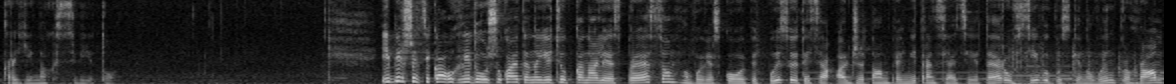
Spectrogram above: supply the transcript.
країнах світу. І більше цікавих відео шукайте на youtube каналі Еспресо. Обов'язково підписуйтеся, адже там прямі трансляції етеру, всі випуски новин, програм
